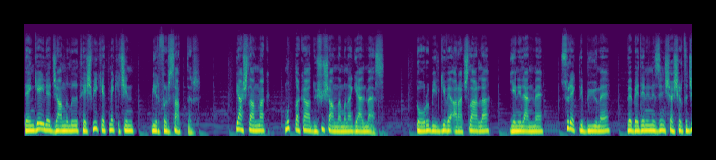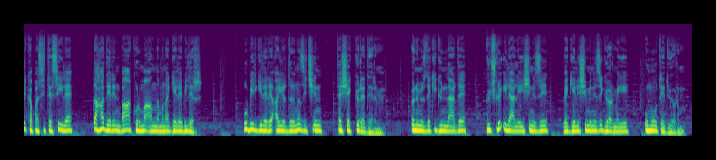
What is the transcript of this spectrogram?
denge ile canlılığı teşvik etmek için bir fırsattır. Yaşlanmak mutlaka düşüş anlamına gelmez. Doğru bilgi ve araçlarla yenilenme, sürekli büyüme ve bedeninizin şaşırtıcı kapasitesiyle daha derin bağ kurma anlamına gelebilir. Bu bilgileri ayırdığınız için teşekkür ederim. Önümüzdeki günlerde güçlü ilerleyişinizi ve gelişiminizi görmeyi umut ediyorum.''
